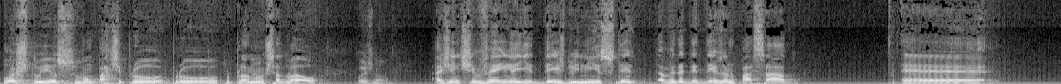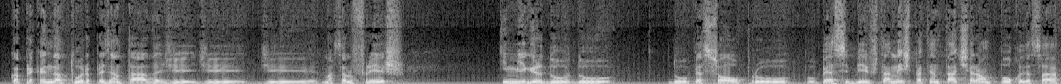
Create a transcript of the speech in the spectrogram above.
Posto isso, vamos partir para o plano estadual. Pois não. A gente vem aí desde o início, desde, na verdade, desde o ano passado, é, com a pré-candidatura apresentada de, de, de, Marcelo Freixo, que migra do, do, do PSOL para o PSB, justamente para tentar tirar um pouco dessa,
